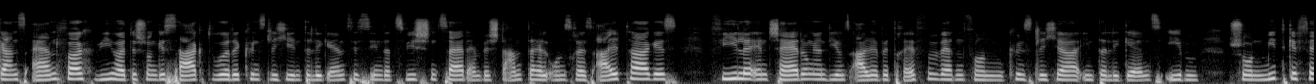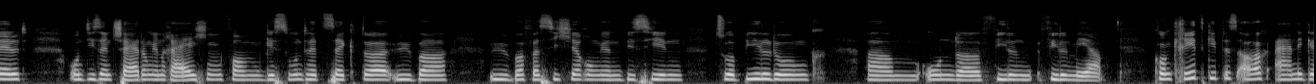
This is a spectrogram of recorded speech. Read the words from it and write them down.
Ganz einfach, wie heute schon gesagt wurde, künstliche Intelligenz ist in der Zwischenzeit ein Bestandteil unseres Alltages. Viele Entscheidungen, die uns alle betreffen, werden von künstlicher Intelligenz eben schon mitgefällt. Und diese Entscheidungen reichen vom Gesundheitssektor über, über Versicherungen bis hin zur Bildung ähm, und äh, viel, viel mehr. Konkret gibt es auch einige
